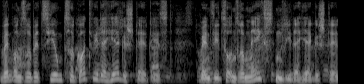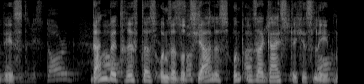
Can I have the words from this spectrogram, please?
Wenn unsere Beziehung zu Gott wiederhergestellt ist, wenn sie zu unserem Nächsten wiederhergestellt ist, dann betrifft das unser soziales und unser geistliches Leben.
